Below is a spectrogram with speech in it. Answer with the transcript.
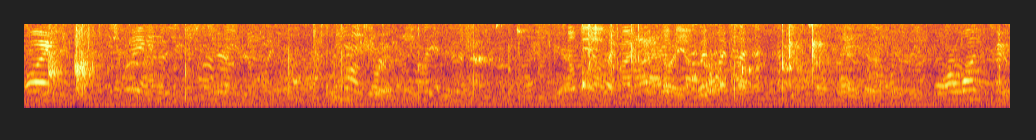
Point. Four, one, two.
